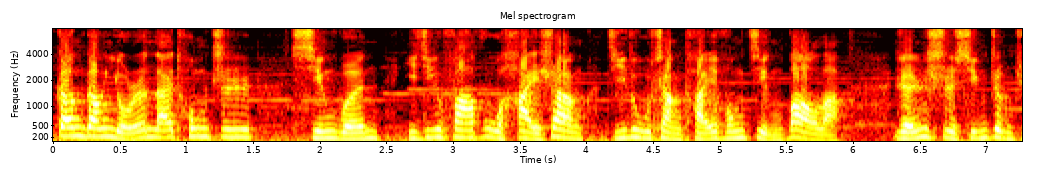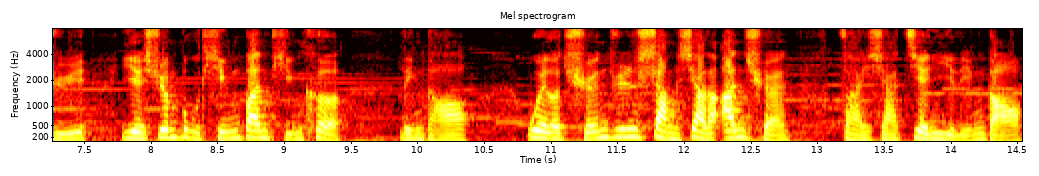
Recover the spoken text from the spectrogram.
刚刚有人来通知，新闻已经发布海上及陆上台风警报了，人事行政局也宣布停班停课。领导，为了全军上下的安全，在下建议领导。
